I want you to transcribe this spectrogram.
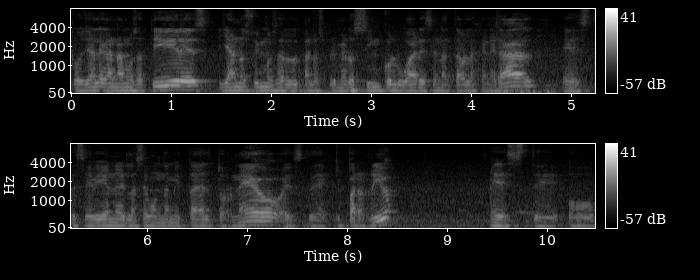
pues ya le ganamos a Tigres, ya nos fuimos a, los primeros cinco lugares en la tabla general, este, se viene la segunda mitad del torneo, este, de aquí para arriba este, o,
